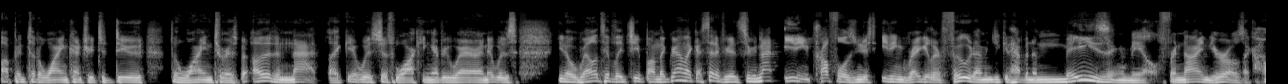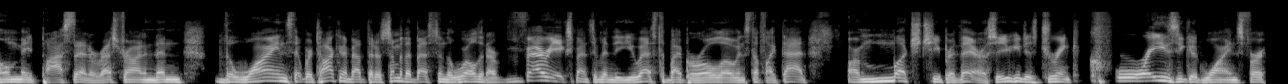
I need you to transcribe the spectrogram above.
up into the wine country to do the wine tours. But other than that, like it was just walking everywhere and it was, you know, relatively cheap on the ground. Like I said, if you're, so you're not eating truffles and you're just eating regular food, I mean, you can have an amazing meal for nine euros, like homemade pasta at a restaurant. And then the wines that we're talking about that are some of the best in the world and are very expensive in the US to buy Barolo and stuff like that are much cheaper there. So you can just drink crazy good wines for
